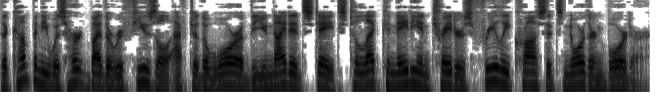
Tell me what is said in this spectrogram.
the company was hurt by the refusal after the War of the United States to let Canadian traders freely cross its northern border.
